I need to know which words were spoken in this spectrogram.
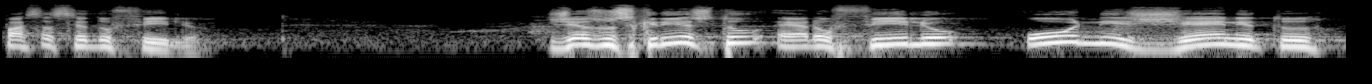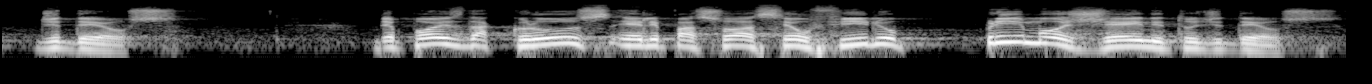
passa a ser do filho. Jesus Cristo era o filho unigênito de Deus. Depois da cruz, ele passou a ser o filho primogênito de Deus,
